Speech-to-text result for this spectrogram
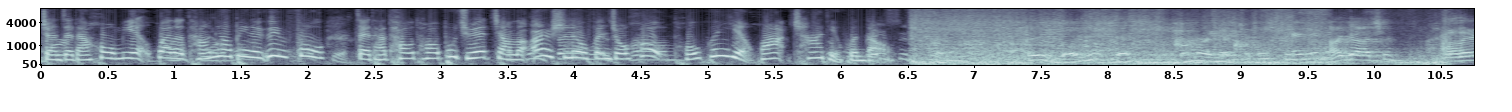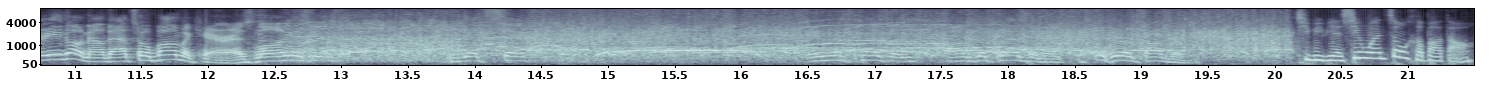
站在他后面患了糖尿病的孕妇，在他滔滔不绝讲了二十六分钟后，头昏眼花，差点昏倒。Of the president, you're covered. TVB 新闻综合报道。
